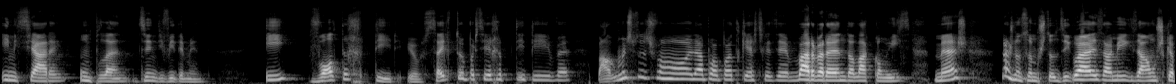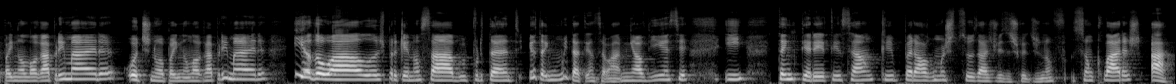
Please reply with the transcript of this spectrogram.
iniciarem um plano de desendividamento. E volto a repetir, eu sei que estou a parecer repetitiva, algumas pessoas vão olhar para o podcast e dizer Bárbara anda lá com isso, mas nós não somos todos iguais, amigos. Há uns que apanham logo à primeira, outros não apanham logo à primeira. E eu dou aulas, para quem não sabe, portanto, eu tenho muita atenção à minha audiência e tenho que ter atenção que para algumas pessoas às vezes as coisas não são claras. Ah,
